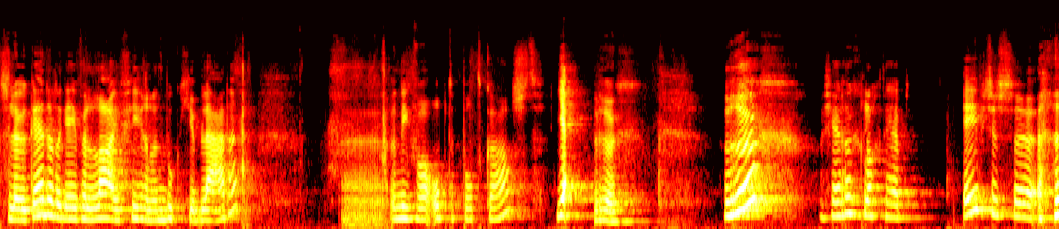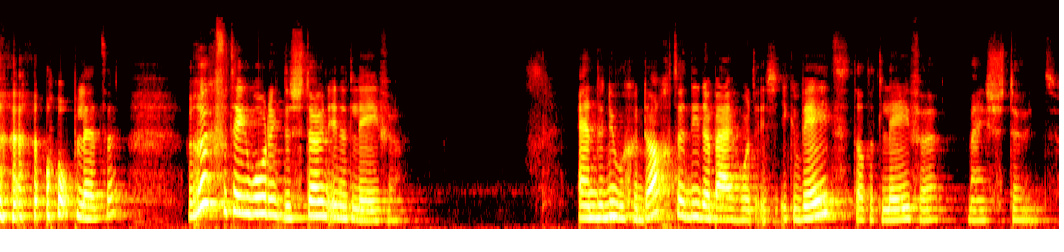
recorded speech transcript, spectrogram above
Is leuk hè, dat ik even live hier in het boekje blader. Uh, in ieder geval op de podcast. Ja, rug. Rug, als jij rugklachten hebt, eventjes uh, opletten. Rug vertegenwoordigt de steun in het leven. En de nieuwe gedachte die daarbij hoort is: ik weet dat het leven mij steunt.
